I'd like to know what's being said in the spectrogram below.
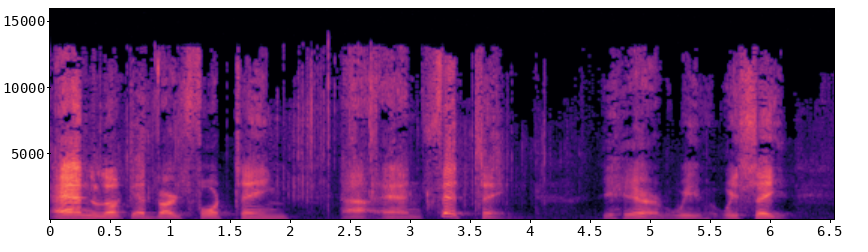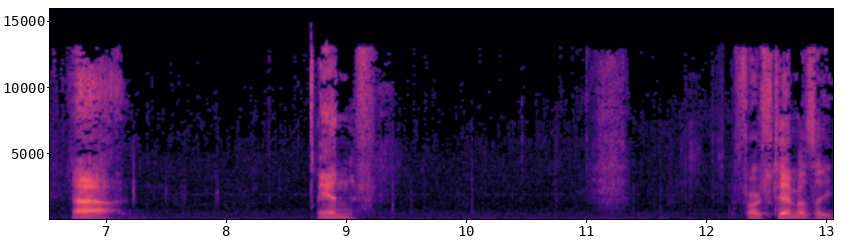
and look at verse 14 uh, and 15. Here we, we see uh, in 1 Timothy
